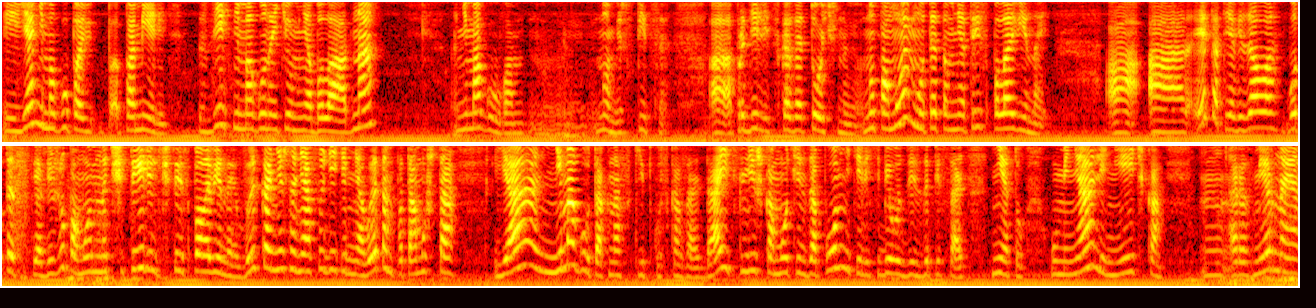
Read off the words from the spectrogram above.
И я не могу померить. Здесь не могу найти, у меня была одна. Не могу вам э, номер спицы а, определить, сказать точную. Но, по-моему, вот это у меня три с половиной. А, а этот я вязала, вот этот я вяжу, по-моему, на 4 или 4,5. Вы, конечно, не осудите меня в этом, потому что я не могу так на скидку сказать, да, и слишком очень запомнить или себе вот здесь записать. Нету. У меня линеечка размерная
